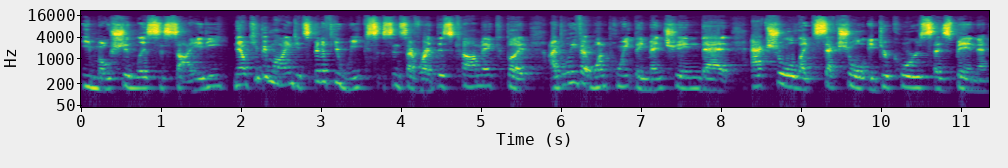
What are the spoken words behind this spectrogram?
emotionless society. Now, keep in mind, it's been a few weeks since I've read this comic, but I believe at one point they mentioned that actual, like, sexual intercourse has been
